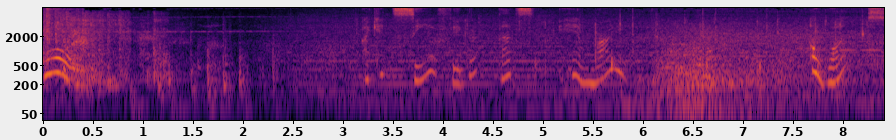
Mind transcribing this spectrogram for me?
Whoa. I can see a figure. That's him, right? Oh, what?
